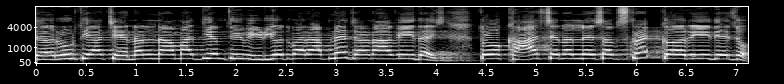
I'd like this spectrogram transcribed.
જરૂરથી આ ચેનલના માધ્યમથી વીડિયો દ્વારા આપને જણાવી દઈશ. તો ખાસ ચેનલને સબસ્ક્રાઈબ કરી દેજો.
